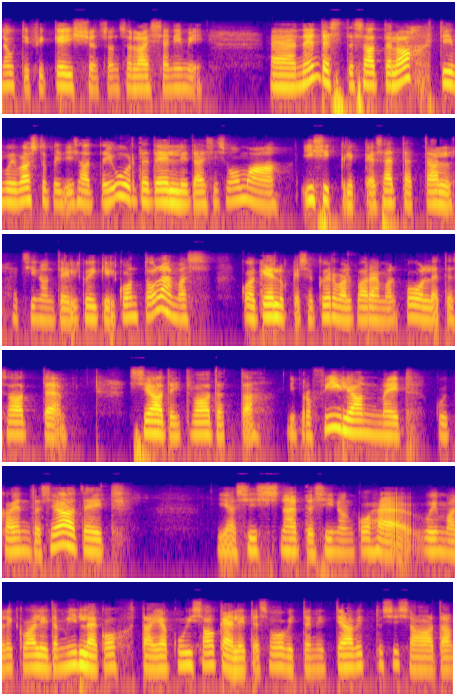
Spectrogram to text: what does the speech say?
Notifications on selle asja nimi. Äh, nendest te saate lahti või vastupidi, saate juurde tellida siis oma isiklike sätete all, et siin on teil kõigil konto olemas, kohe kellukese kõrval paremal pool, et te saate seadeid vaadata, nii profiiliandmeid kui ka enda seadeid. Ja siis näete, siin on kohe võimalik valida, mille kohta ja kui sageli te soovite neid teavitusi saada.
